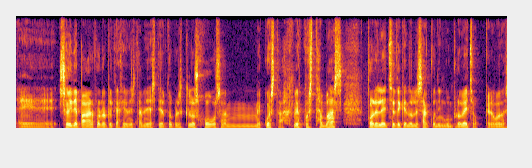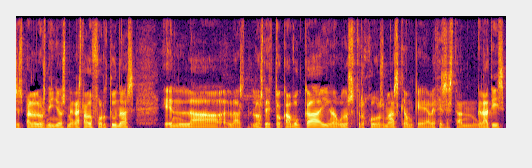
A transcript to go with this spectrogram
eh, soy de pagar por aplicaciones, también es cierto, pero es que los juegos me cuesta, me cuesta más por el hecho de que no le saco ningún provecho. Pero bueno, si es para los niños, me he gastado fortunas en los de Toca Boca y en algunos otros juegos más que aunque a veces están gratis,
